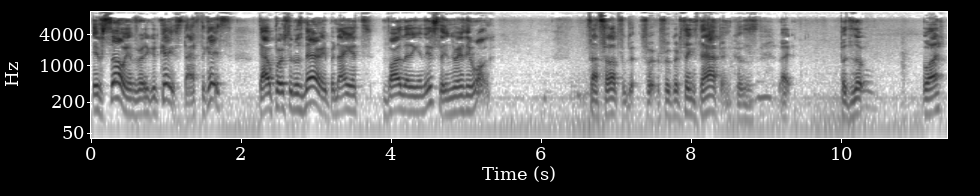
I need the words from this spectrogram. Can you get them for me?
if so, you have a very good case. That's the case. That person was married, but not yet violating an Isser, didn't do anything wrong. It's not set up for good, for, for good things to happen, because, mm-hmm. right? But no, what?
